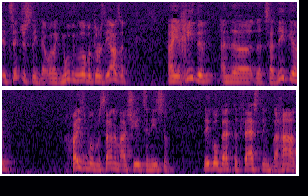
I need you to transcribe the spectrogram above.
it's interesting that we're like moving a little bit towards the outside. Hayechidim and the, the tzaddikim, they go back to fasting Bahab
